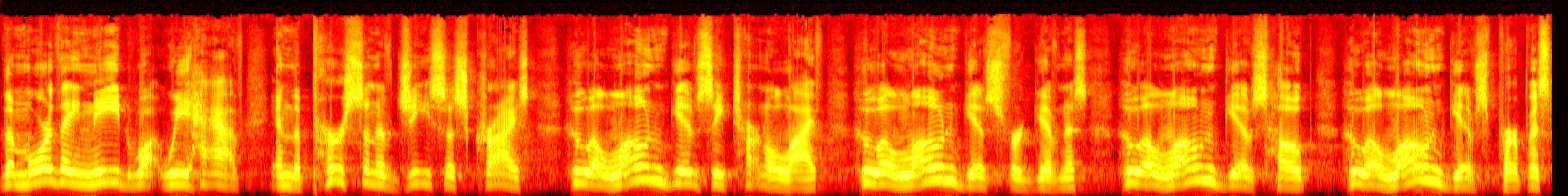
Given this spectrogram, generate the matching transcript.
the more they need what we have in the person of Jesus Christ, who alone gives eternal life, who alone gives forgiveness, who alone gives hope, who alone gives purpose.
